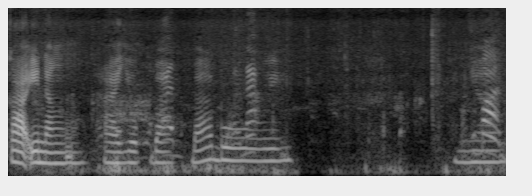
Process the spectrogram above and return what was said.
kain ng hayop ba baboy. Ganyan.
